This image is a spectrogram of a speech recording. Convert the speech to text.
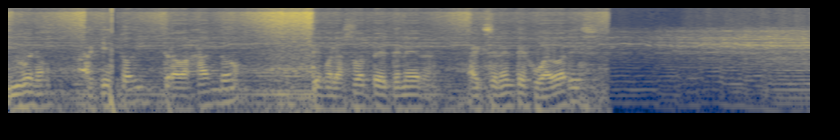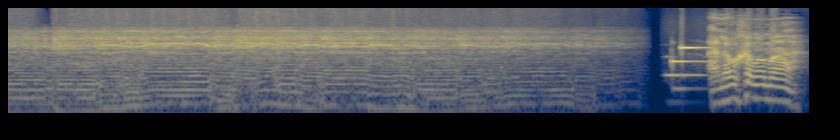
y bueno, aquí estoy trabajando, tengo la suerte de tener a excelentes jugadores. Aloha mamá.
